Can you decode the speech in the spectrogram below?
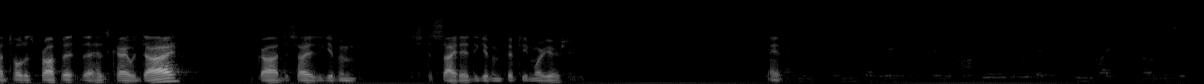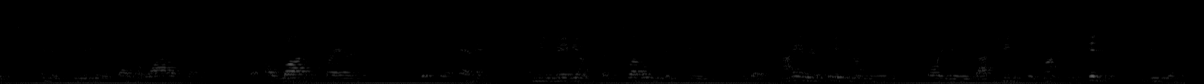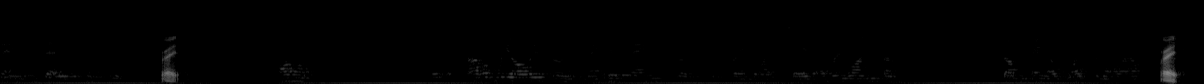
God told his prophet that Hezekiah would die. God decided to give him, just decided to give him 15 more years. And, I mean, when we've been reading through Deuteronomy recently, it seems like Moses is interceding or does a lot of like a lot of prayer. And it, I mean, maybe on a surface level, you could see he goes, "And I interceded on you for you," and God changed his mind. He didn't do the thing he said he was going to do. Right. Right.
